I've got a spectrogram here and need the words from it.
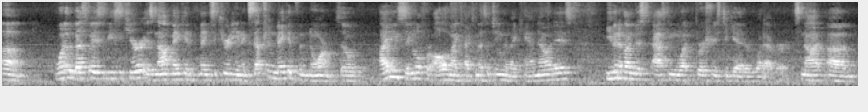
um, one of the best ways to be secure is not make it make security an exception, make it the norm. So I use Signal for all of my text messaging that I can nowadays, even if I'm just asking what groceries to get or whatever. It's not, um,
